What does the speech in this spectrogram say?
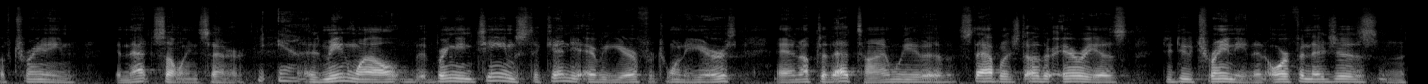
of training in that sewing center. Yeah. And meanwhile, bringing teams to Kenya every year for 20 years, and up to that time, we established other areas to do training in orphanages and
